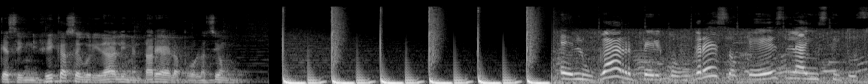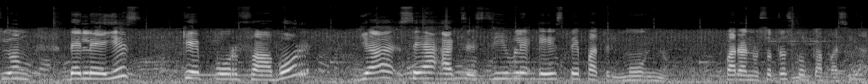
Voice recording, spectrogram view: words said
que significa seguridad alimentaria de la población. El lugar del Congreso, que es la institución de leyes, que por favor ya sea accesible este patrimonio para nosotros con capacidad.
